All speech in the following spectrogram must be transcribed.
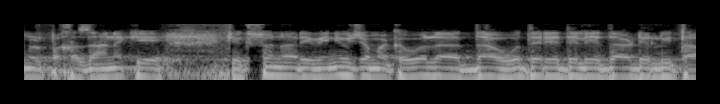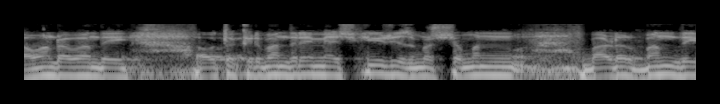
موږ په خزانه کې ټيکسونه، ريونيو، جمع کوله دا ودرېدلې دا ډېر لوی تاوان روان دی او تقريباً درې مياشت کېږي زموږ چمن باډر بند دی.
